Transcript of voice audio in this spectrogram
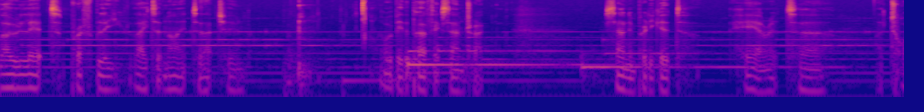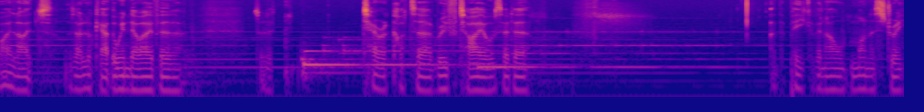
low lit, preferably late at night to that tune. that would be the perfect soundtrack. Sounding pretty good here at, uh, at twilight as I look out the window over sort of terracotta roof tiles at a at the peak of an old monastery.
